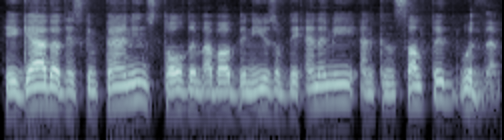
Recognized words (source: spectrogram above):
He gathered his companions, told them about the news of the enemy, and consulted with them.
